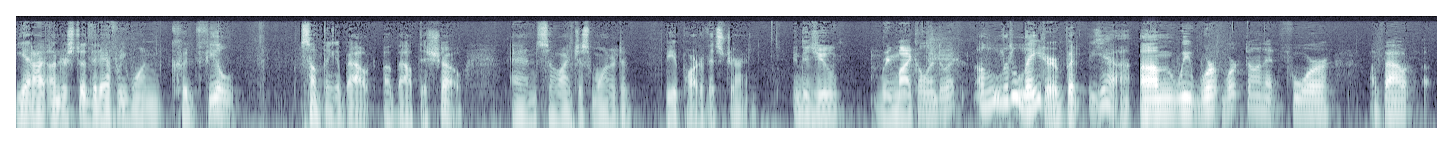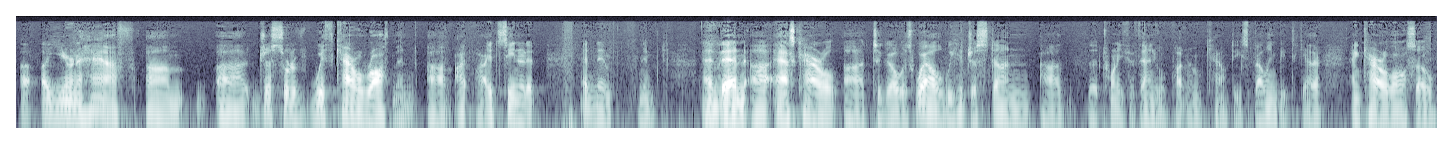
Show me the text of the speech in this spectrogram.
yet I understood that everyone could feel something about about this show, and so I just wanted to be a part of its journey. And did you bring Michael into it? A little later, but yeah, um, we wor- worked on it for about a, a year and a half, um, uh, just sort of with Carol Rothman. Uh, I, I'd seen it at, at NYMF, NYMF, and then uh, asked Carol uh, to go as well. We had just done uh, the 25th annual Putnam County Spelling Bee together, and Carol also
